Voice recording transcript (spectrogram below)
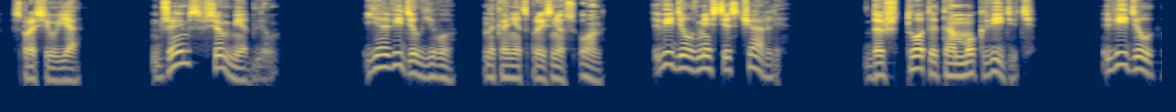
— спросил я. Джеймс все медлил. «Я видел его», — наконец произнес он. «Видел вместе с Чарли». «Да что ты там мог видеть?» «Видел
